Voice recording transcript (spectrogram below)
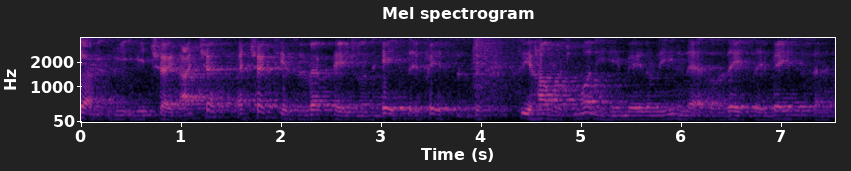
Yeah. he, he, he checked. I checked, I checked his webpage on a day-to-day basis to see how much money he made on the internet on a day-to-day basis, and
